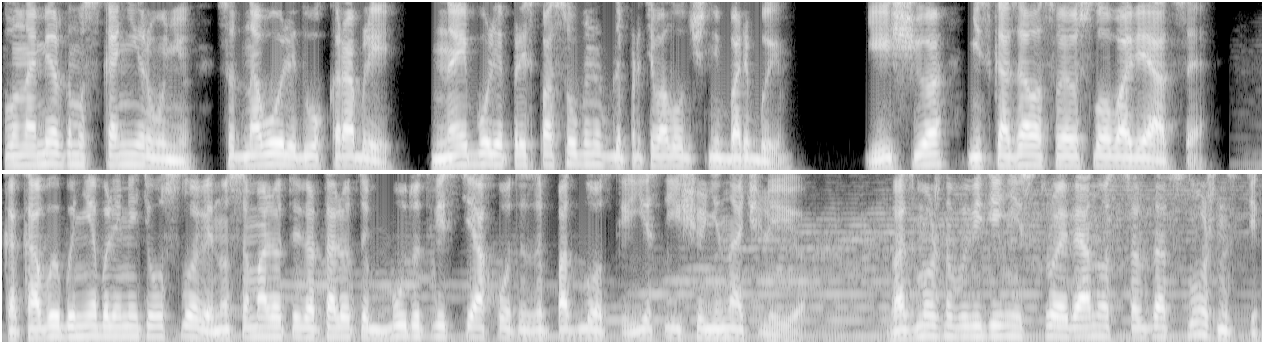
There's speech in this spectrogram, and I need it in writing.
планомерному сканированию с одного или двух кораблей, наиболее приспособленных для противолодочной борьбы. Еще не сказала свое слово авиация. Каковы бы ни были метеоусловия, но самолеты и вертолеты будут вести охоты за подлодкой, если еще не начали ее. Возможно, выведение из строя авианосца создаст сложности,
